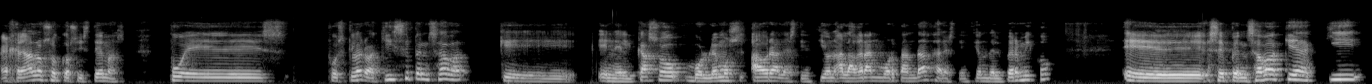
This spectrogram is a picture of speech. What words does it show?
en general los ecosistemas. Pues, pues claro, aquí se pensaba que en el caso, volvemos ahora a la extinción, a la gran mortandad, a la extinción del pérmico, eh, se pensaba que aquí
